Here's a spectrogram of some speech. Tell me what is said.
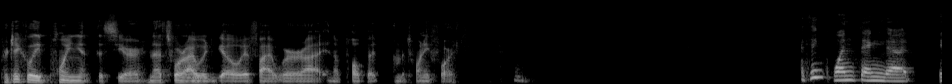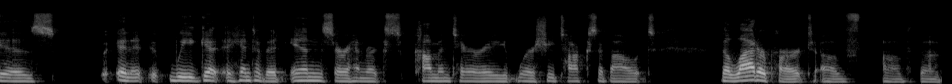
particularly poignant this year. And that's where I would go if I were uh, in a pulpit on the 24th. I think one thing that is, and it, we get a hint of it in Sarah Henrich's commentary where she talks about the latter part of, of the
